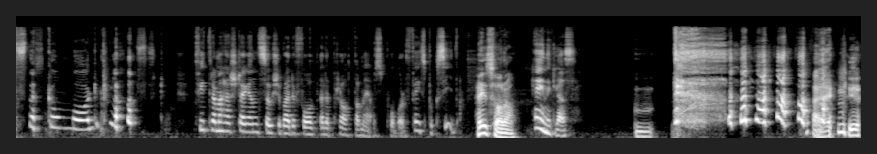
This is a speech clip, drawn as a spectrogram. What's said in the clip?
Snacka om magplask. Twittra med hashtaggen socialbydefault eller prata med oss på vår Facebook-sida. Hej Sara. Hej Niklas. Mm. Nej, det,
